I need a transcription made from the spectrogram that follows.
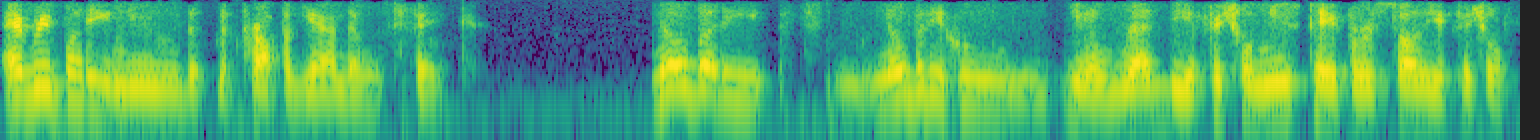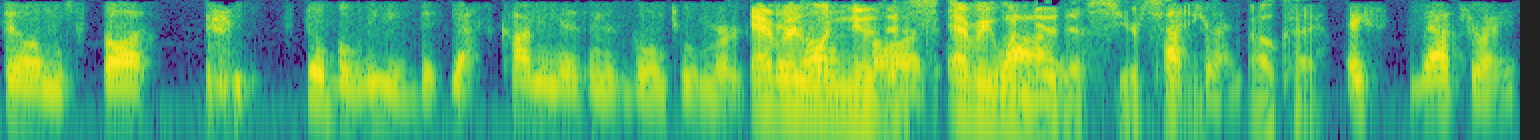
everybody knew that the propaganda was fake nobody nobody who you know read the official newspapers, saw the official films, thought still believed that yes, communism is going to emerge. Everyone knew this. Everyone knew this. You're saying That's right. okay. They- That's right.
